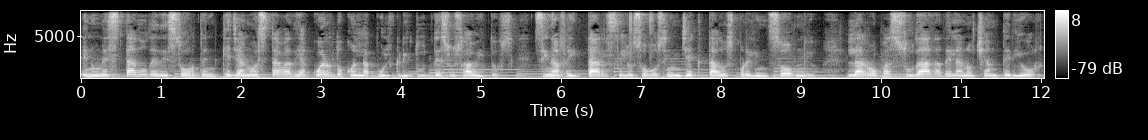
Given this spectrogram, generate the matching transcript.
en un estado de desorden que ya no estaba de acuerdo con la pulcritud de sus hábitos, sin afeitarse, los ojos inyectados por el insomnio, la ropa sudada de la noche anterior,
